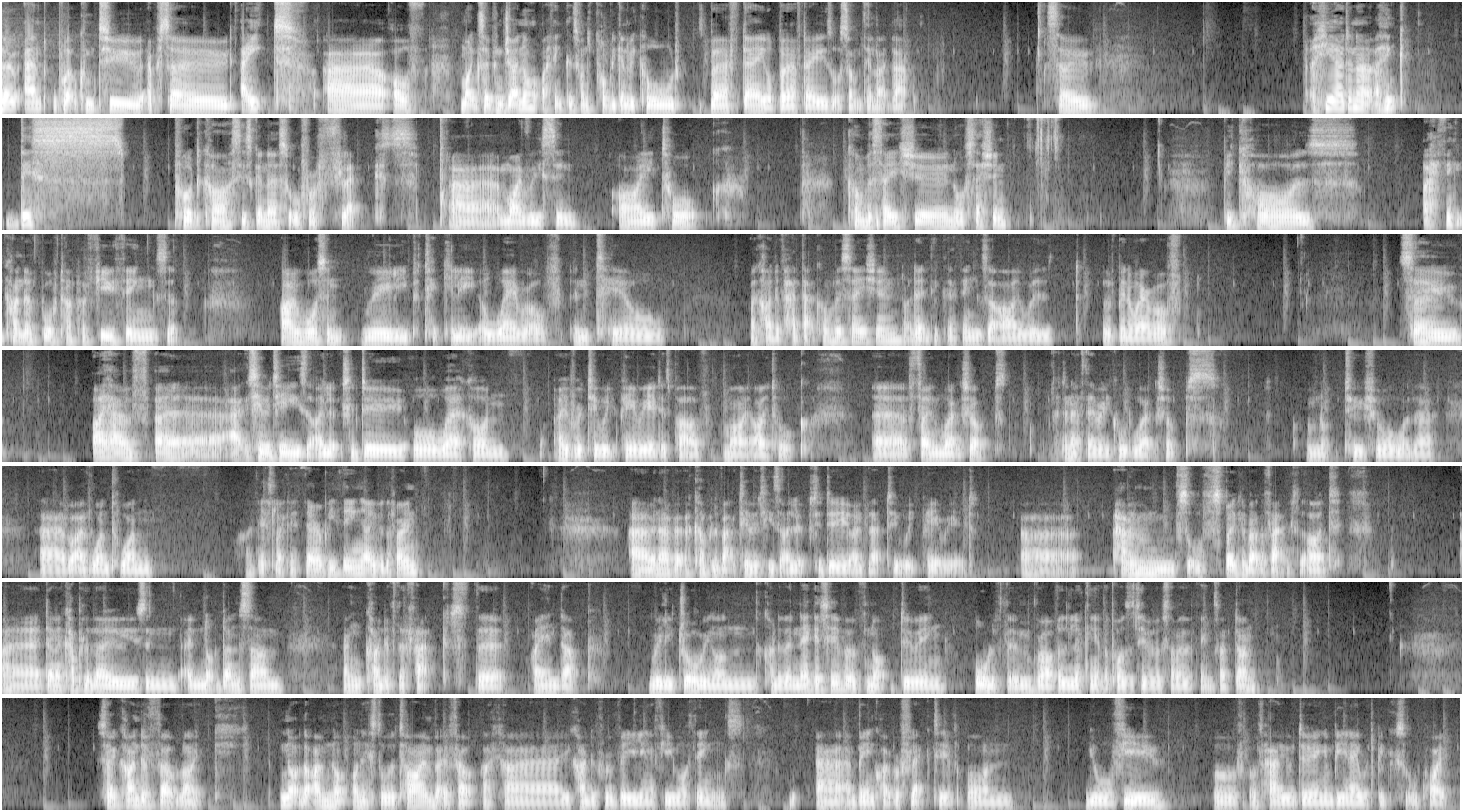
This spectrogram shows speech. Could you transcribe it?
Hello and welcome to episode eight uh, of Mike's Open Journal. I think this one's probably going to be called Birthday or Birthdays or something like that. So, yeah, I don't know. I think this podcast is going to sort of reflect uh, my recent iTalk conversation or session because I think it kind of brought up a few things that I wasn't really particularly aware of until I kind of had that conversation. I don't think they're things that I would have been aware of. So I have uh, activities that I look to do or work on over a two week period as part of my iTalk uh, phone workshops. I don't know if they're really called workshops. I'm not too sure what they're uh, but I have one to one, I guess, like a therapy thing over the phone. Uh, and I have a couple of activities that I look to do over that two week period. Uh, having sort of spoken about the fact that I'd uh, done a couple of those and, and not done some, and kind of the fact that I end up really drawing on kind of the negative of not doing all of them rather than looking at the positive of some of the things I've done. So it kind of felt like, not that I'm not honest all the time, but it felt like uh, you're kind of revealing a few more things uh, and being quite reflective on your view of, of how you're doing and being able to be sort of quite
